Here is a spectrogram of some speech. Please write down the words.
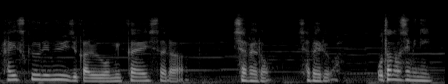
ハイスクールミュージカルを見返したら喋ろう。喋るわ。お楽しみに。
